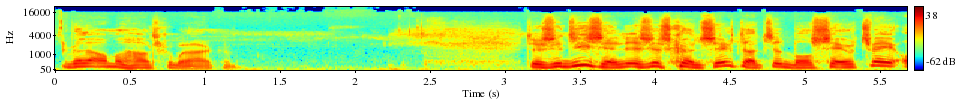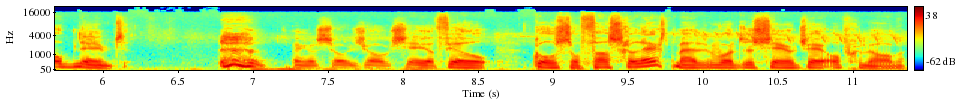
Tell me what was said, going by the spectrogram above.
Willen allemaal hout gebruiken. Dus in die zin is het gunstig dat het bos CO2 opneemt. er is sowieso heel veel koolstof vastgelegd, maar er wordt dus CO2 opgenomen.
